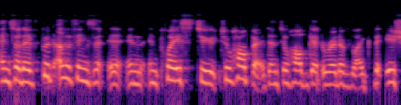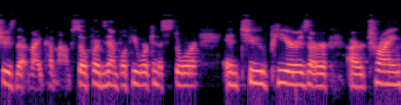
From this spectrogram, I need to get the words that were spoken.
and so they've put other things in, in, in place to to help it and to help get rid of like the issues that might come up. So for example, if you work in a store and two peers are are trying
